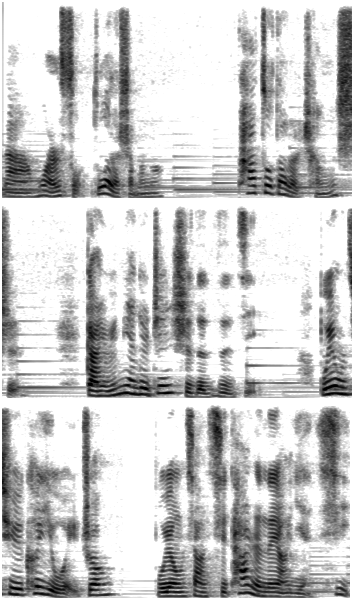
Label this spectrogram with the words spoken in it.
那莫尔索做了什么呢？他做到了诚实，敢于面对真实的自己，不用去刻意伪装，不用像其他人那样演戏。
